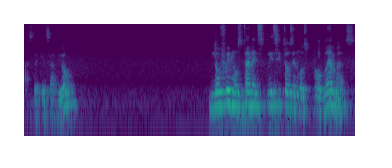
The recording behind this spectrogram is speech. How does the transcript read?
hasta que salió. No fuimos tan explícitos en los problemas.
